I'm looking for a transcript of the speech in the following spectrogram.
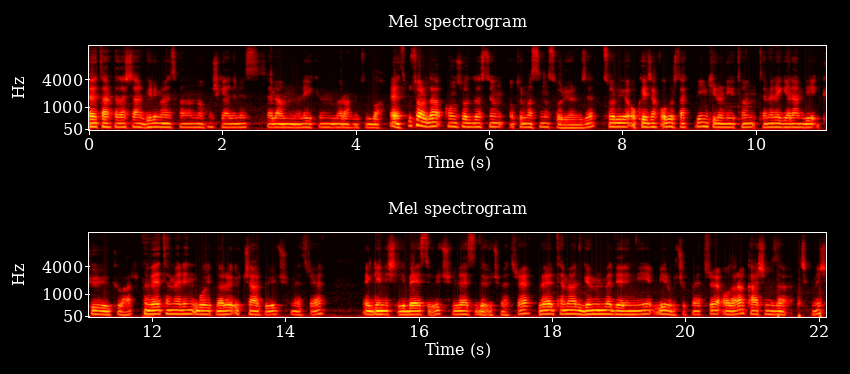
Evet arkadaşlar Mühendis kanalına hoş geldiniz. Selamun Aleyküm ve Rahmetullah. Evet bu soruda konsolidasyon oturmasını soruyor bize. Soruyu okuyacak olursak 1000 kN temele gelen bir Q yükü var. Ve temelin boyutları 3x3 metre. E, Genişliği B'si 3, L'si de 3 metre. Ve temel gömülme derinliği 1,5 metre olarak karşımıza çıkmış.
